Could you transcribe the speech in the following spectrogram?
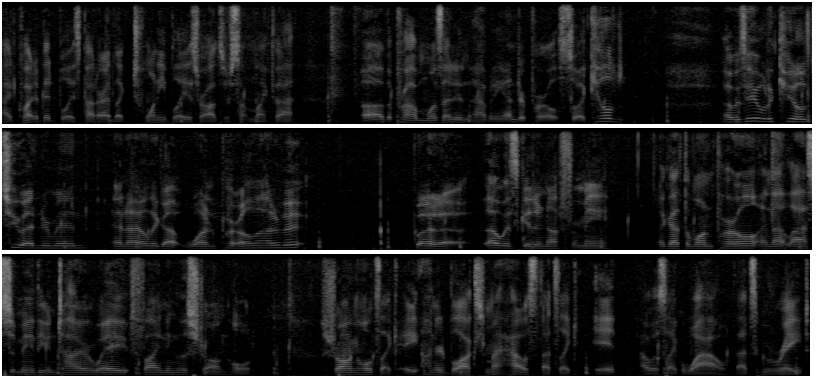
I had quite a bit of blaze powder. I had like 20 blaze rods or something like that. Uh, the problem was I didn't have any ender pearls, so I killed... I was able to kill two endermen, and I only got one pearl out of it. But, uh, that was good enough for me. I got the one pearl, and that lasted me the entire way finding the stronghold. Stronghold's like 800 blocks from my house. That's like it. I was like, wow, that's great.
